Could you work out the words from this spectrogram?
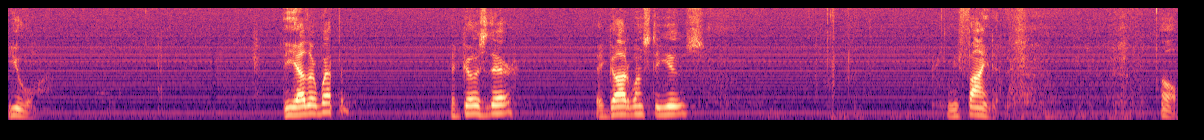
You are. The other weapon that goes there that God wants to use, let me find it. Oh.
